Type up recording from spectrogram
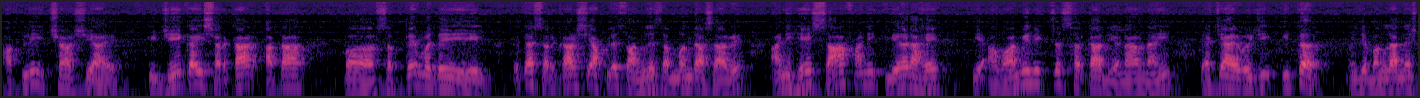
आपली इच्छा अशी आहे की जे काही सरकार आता प- सत्तेमध्ये येईल तर त्या सरकारशी आपले चांगले संबंध असावे. आणि हे साफ आणि क्लिअर आहे की आवामी लीगचं सरकार येणार नाही. त्याच्याऐवजी इतर म्हणजे बांगलादेश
